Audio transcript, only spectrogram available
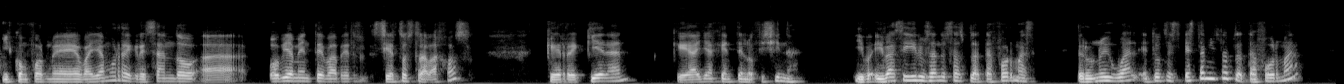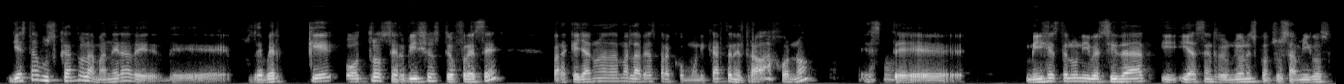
Y conforme vayamos regresando a, obviamente va a haber ciertos trabajos que requieran que haya gente en la oficina. Y va a seguir usando esas plataformas, pero no igual. Entonces, esta misma plataforma ya está buscando la manera de, de, pues, de ver qué otros servicios te ofrece para que ya no nada más la veas para comunicarte en el trabajo, ¿no? Este, mi hija está en la universidad y, y hacen reuniones con sus amigos.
